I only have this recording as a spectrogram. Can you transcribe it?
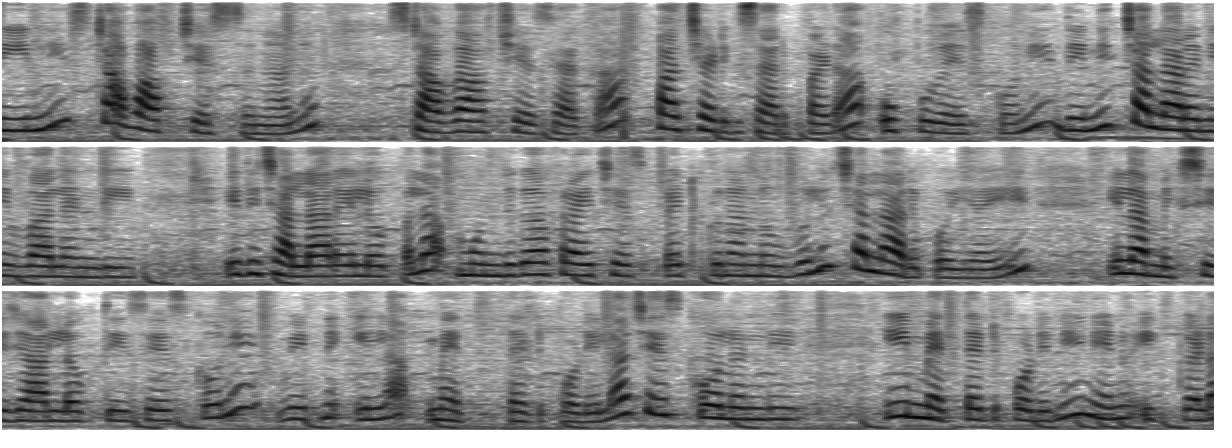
దీన్ని స్టవ్ ఆఫ్ చేస్తున్నాను. స్టవ్ ఆఫ్ చేశాక పచ్చడికి సరిపడా ఉప్పు వేసుకొని దీన్ని చల్లారనివ్వాలండి. ఇది చల్లారే లోపల ముందుగా ఫ్రై చేసి పెట్టుకున్న నువ్వులు చల్లారిపోయాయి. ఇలా మిక్సీ జార్లోకి తీసేసుకొని వీటిని ఇలా మెత్తటి పొడిలా చేసుకోవాలండి. ఈ మెత్తటి పొడిని నేను ఇక్కడ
